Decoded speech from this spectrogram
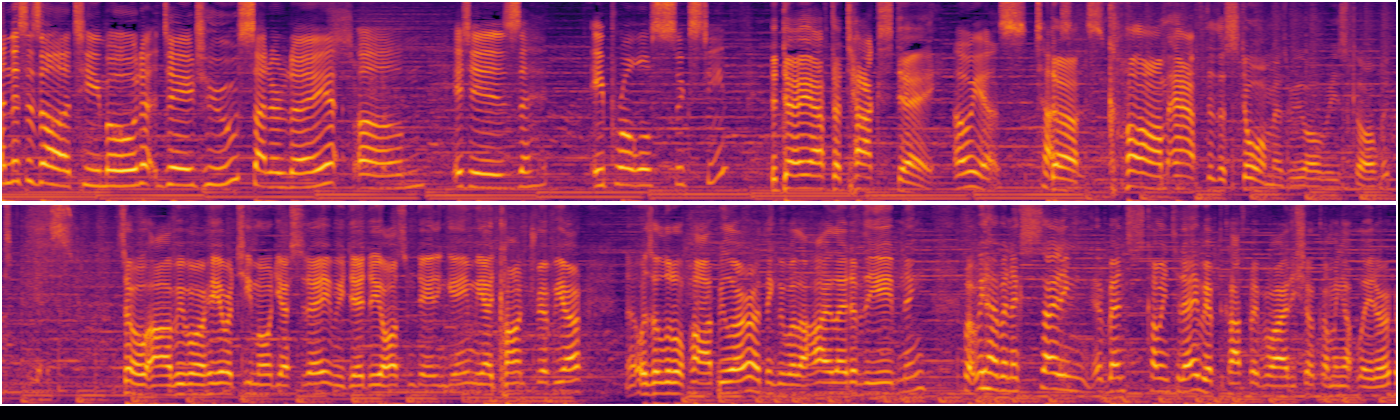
and this is uh T mode day two Saturday. Um, it is April sixteenth. the day after tax day. Oh yes, The calm after the storm, as we always call it. yes. So uh, we were here at T-Mode yesterday. We did the awesome dating game. We had con trivia. That was a little popular. I think we were the highlight of the evening. But we have an exciting event coming today. We have the cosplay variety show coming up later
